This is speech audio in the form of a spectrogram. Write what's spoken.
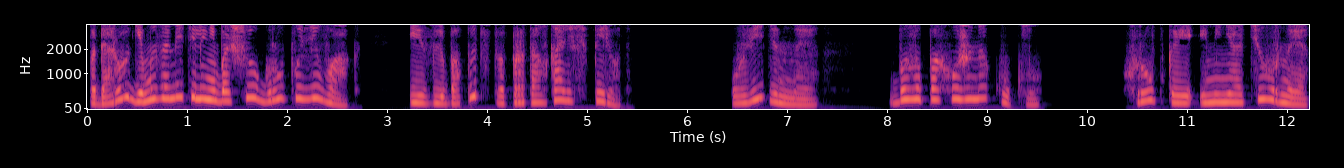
По дороге мы заметили небольшую группу зевак и из любопытства протолкались вперед. Увиденное было похоже на куклу. Хрупкая и миниатюрная,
